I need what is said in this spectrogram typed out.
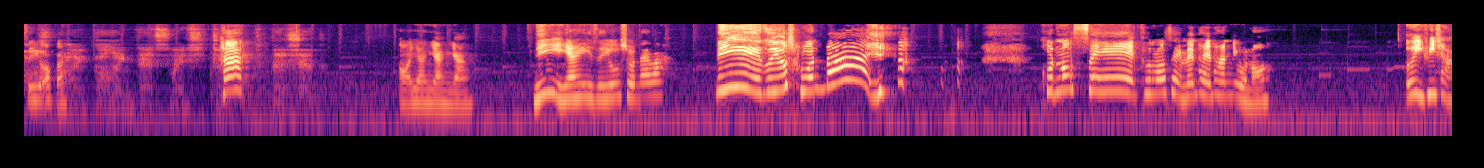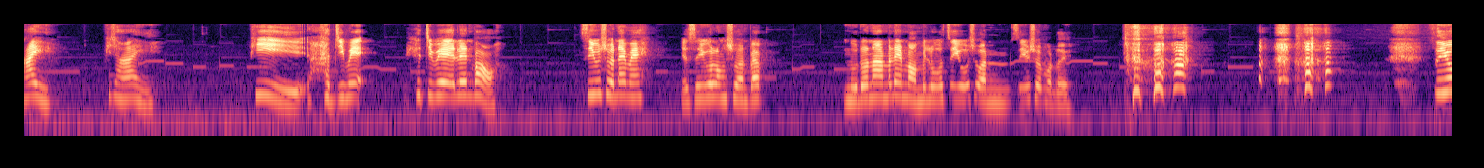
ซิวออกก่อน by pulling that switch to Huh? get the ship. อ๋อยังยังยังนี่ไงซิวชวนได้ปะนี่ซิวชวนได้ คุณน้องเสกคุณน้องเสกเล่นไททันอยู่เนาะเอ้ยพี่ชายพี่ชายพี่ฮัจิเมะฮัจิเมะเล่นเปล่าซิวชวนได้ไหม เดี๋ยวซิวลองชวนแป๊บ หนูโดนัทมาเล่นเปล่าไม่รู้ซิวชวนซิวชวนหมดเลยซิว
